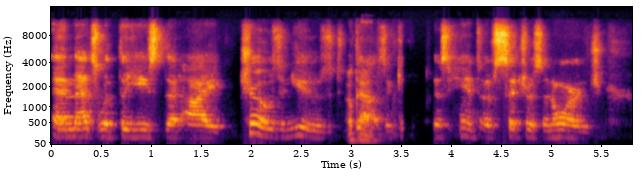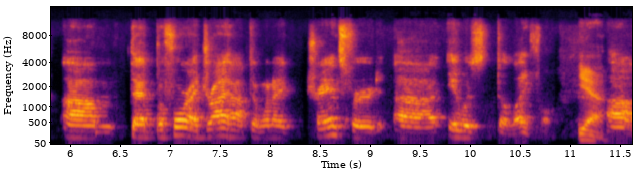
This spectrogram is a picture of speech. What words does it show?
and that's what the yeast that i chose and used Okay. does it gives this hint of citrus and orange um, that before i dry hopped it when i transferred uh, it was delightful yeah. uh,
